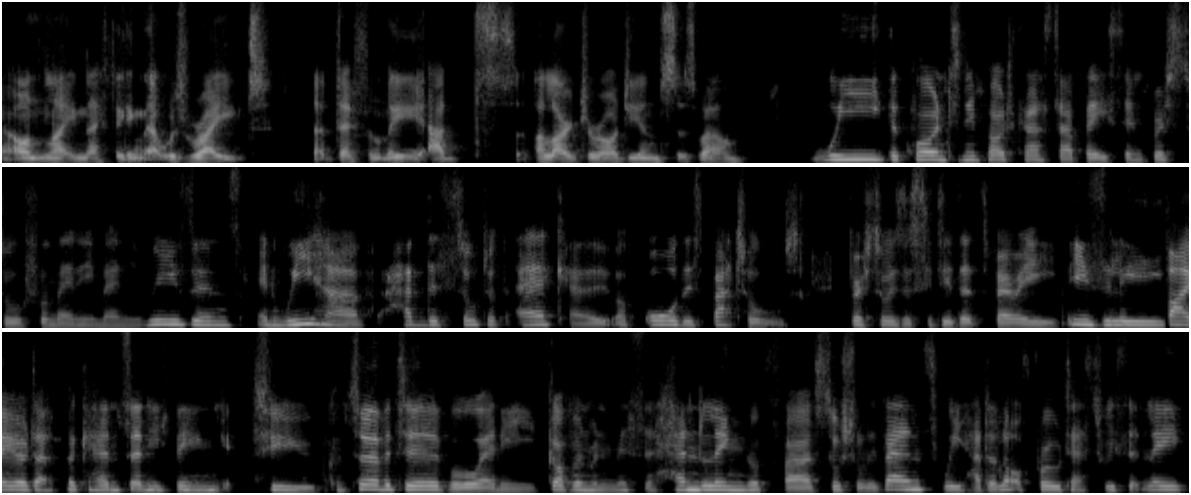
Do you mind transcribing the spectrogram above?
online. I think that was right. That definitely adds a larger audience as well we, the Quarantine podcast, are based in Bristol for many, many reasons. And we have had this sort of echo of all these battles. Bristol is a city that's very easily fired up against anything too conservative or any government mishandling of uh, social events. We had a lot of protests recently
